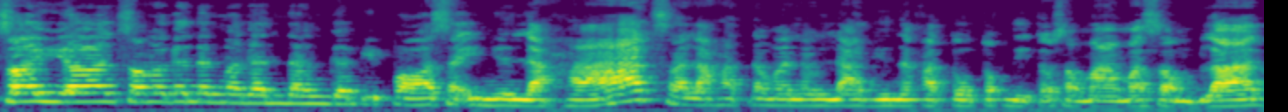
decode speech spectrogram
So, yun. So, magandang magandang gabi po sa inyo lahat. Sa lahat naman ng lagi nakatutok dito sa Mama Sam Vlog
